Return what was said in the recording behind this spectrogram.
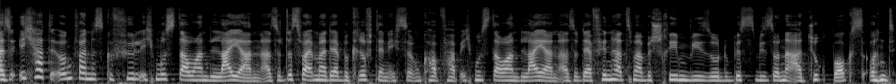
Also ich hatte irgendwann das Gefühl, ich muss dauernd leiern. Also das war immer der Begriff, den ich so im Kopf habe. Ich muss dauernd leiern. Also der Finn hat es mal beschrieben, wie so, du bist wie so eine Art Jukebox und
